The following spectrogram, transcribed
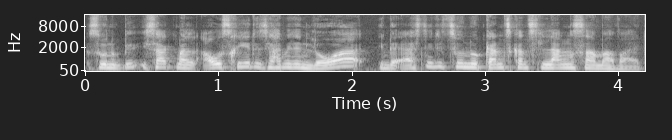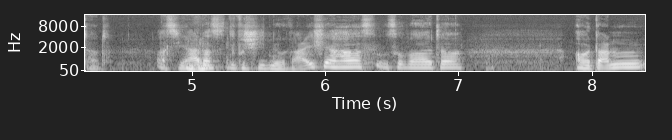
so eine, ich sag mal, Ausrede, sie haben ja den Lore in der ersten Edition nur ganz, ganz langsam erweitert. Also ja, mhm. dass du die verschiedenen Reiche hast und so weiter. Aber dann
